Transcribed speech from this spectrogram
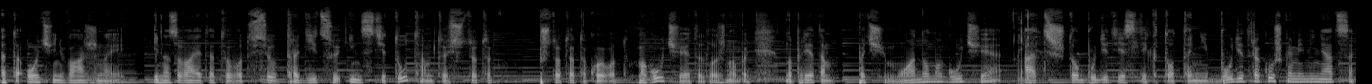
это очень важный и называет эту вот всю традицию институтом, то есть что-то что-то такое вот могучее это должно быть, но при этом почему оно могучее, а что будет, если кто-то не будет ракушками меняться,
